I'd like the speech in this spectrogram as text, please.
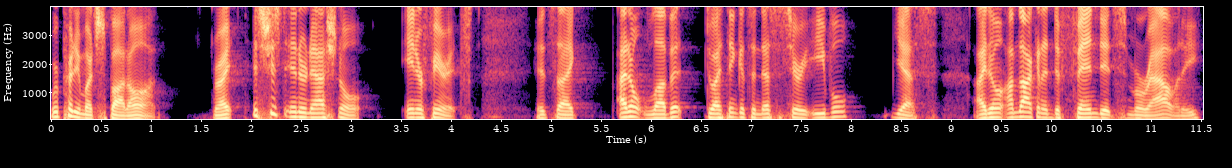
we're pretty much spot on, right? It's just international interference. It's like I don't love it. Do I think it's a necessary evil? Yes. I don't I'm not going to defend its morality,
